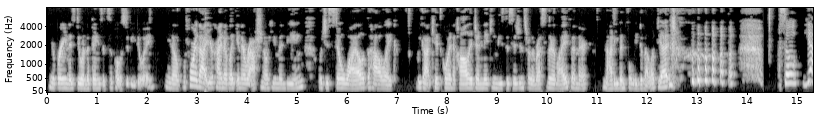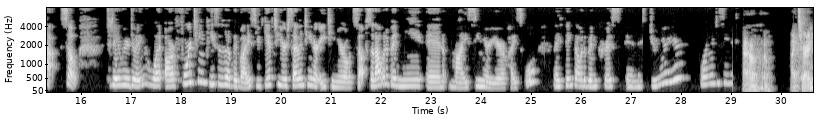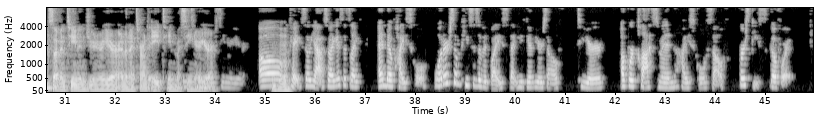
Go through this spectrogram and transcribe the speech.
your brain is doing the things it's supposed to be doing. You know, before that, you're kind of like an irrational human being, which is still wild how like we got kids going to college and making these decisions for the rest of their life and they're not even fully developed yet. so yeah, so Today we are doing what are 14 pieces of advice you'd give to your 17 or 18 year old self. So that would have been me in my senior year of high school. And I think that would have been Chris in his junior year going into senior. I don't know. I turned 17 in junior year and then I turned 18 my 18 senior year. Senior year. Oh, Mhm. okay. So yeah, so I guess it's like end of high school. What are some pieces of advice that you'd give yourself to your upperclassman high school self? First piece, go for it.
